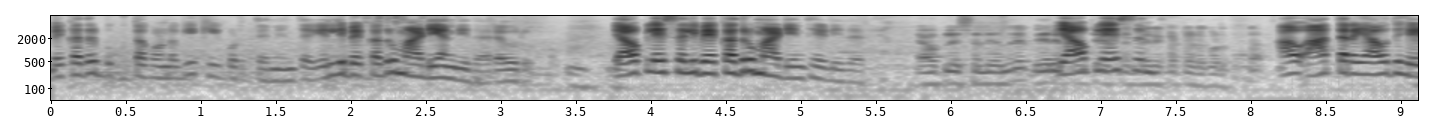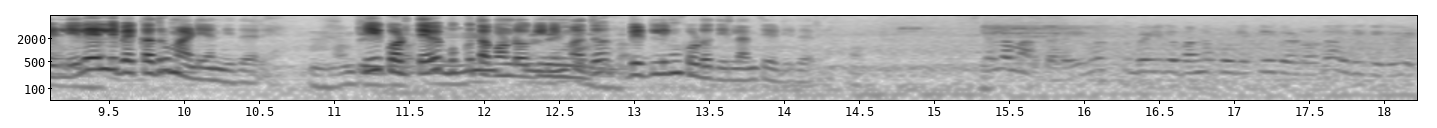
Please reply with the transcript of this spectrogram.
ಬೇಕಾದರೆ ಬುಕ್ ತಗೊಂಡೋಗಿ ಕೀ ಕೊಡ್ತೇನೆ ಅಂತ. ಎಲ್ಲಿ ಬೇಕಾದರೂ ಮಾಡಿ ಅಂದಿದ್ದಾರೆ ಅವರು. ಯಾವ ಪ್ಲೇಸಲ್ಲಿ ಬೇಕಾದರೂ ಮಾಡಿ ಅಂತ ಹೇಳಿದ್ದಾರೆ. ಯಾವ ಪ್ಲೇಸ್ ಅಲ್ಲಿ ಅಂದ್ರೆ ಬೇರೆ ಯಾವ ಪ್ಲೇಸ್ ಕಟ್ಟಡ ಕೊಡ್ತಾರಾ? ಆ- ಆ ಥರ ಯಾವುದು ಹೇಳಲಿಲ್ಲ ಎಲ್ಲಿ ಬೇಕಾದರೂ ಮಾಡಿ ಅಂದಿದ್ದಾರೆ. ಕೀ ಕೊಡ್ತೇವೆ ಬುಕ್ ಈ ತಗೊಂಡೋಗಿ ನಿಮ್ಮದು ಕೊಡೋದಿಲ್ಲ. ಬಿಡ್ಲಿಂಗ್ ಕೊಡೋದಿಲ್ಲ ಅಂತ ಹೇಳಿದ್ದಾರೆ. ಎಲ್ಲ ಮಾಡ್ತಾರೆ. ಇವತ್ತು ಬೆಳಿಗ್ಗೆ ಬಂದ ಕೂಡಲೇ ಕೀ ಕೊಡುವಾಗ ಹೀಗೆ ಹೇಳಿ.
